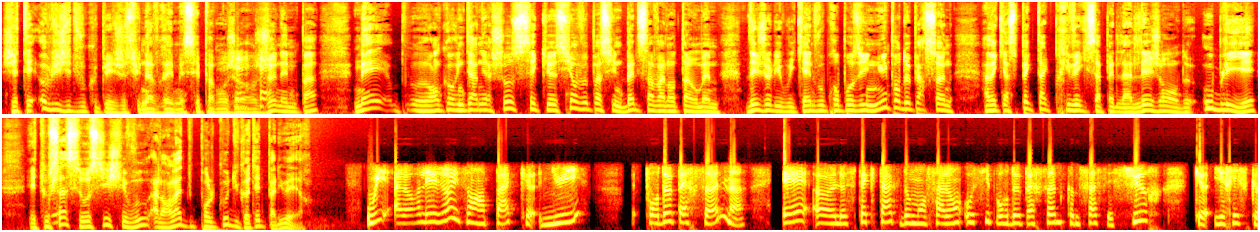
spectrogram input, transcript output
j'étais obligé de vous couper? Je suis navré, mais c'est pas mon genre. je n'aime pas. Mais euh, encore une dernière chose, c'est que si on veut passer une belle Saint-Valentin ou même des jolis week-ends, vous proposez une nuit pour deux personnes avec un spectacle privé qui s'appelle La Légende oubliée. Et tout ça, c'est aussi chez vous. Alors là, pour le coup, du côté de Paluaire. Oui, alors les gens, ils ont un pack nuit pour deux personnes et euh, le spectacle de mon salon aussi pour deux personnes. Comme ça, c'est sûr qu'ils risquent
